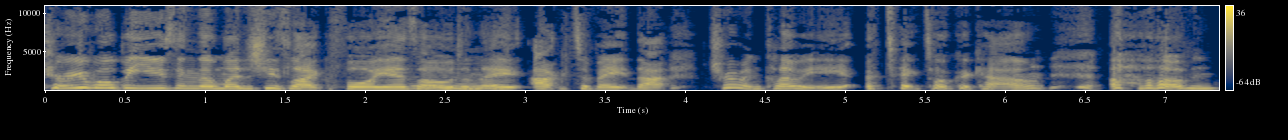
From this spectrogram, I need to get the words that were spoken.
True will be using them when she's like four years old mm. and they activate that True and Khloe a TikTok account. Um,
